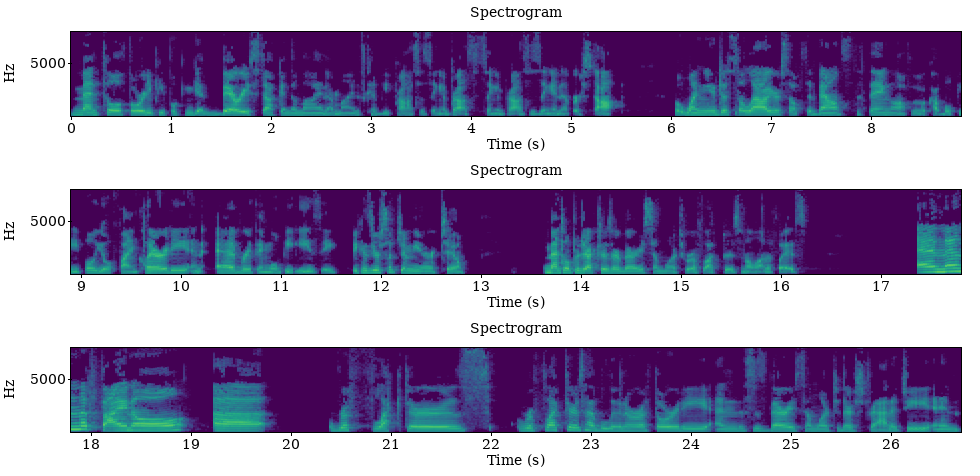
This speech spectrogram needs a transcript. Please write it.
Mental authority people can get very stuck in the mind. Their minds can be processing and processing and processing and never stop. But when you just allow yourself to bounce the thing off of a couple people, you'll find clarity and everything will be easy because you're such a mirror too. Mental projectors are very similar to reflectors in a lot of ways. And then the final, uh, reflectors reflectors have lunar authority, and this is very similar to their strategy in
